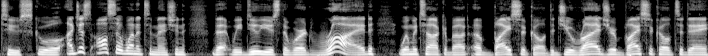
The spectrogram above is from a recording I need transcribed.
to school. I just also wanted to mention that we do use the word ride when we talk about a bicycle. Did you ride your bicycle today?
